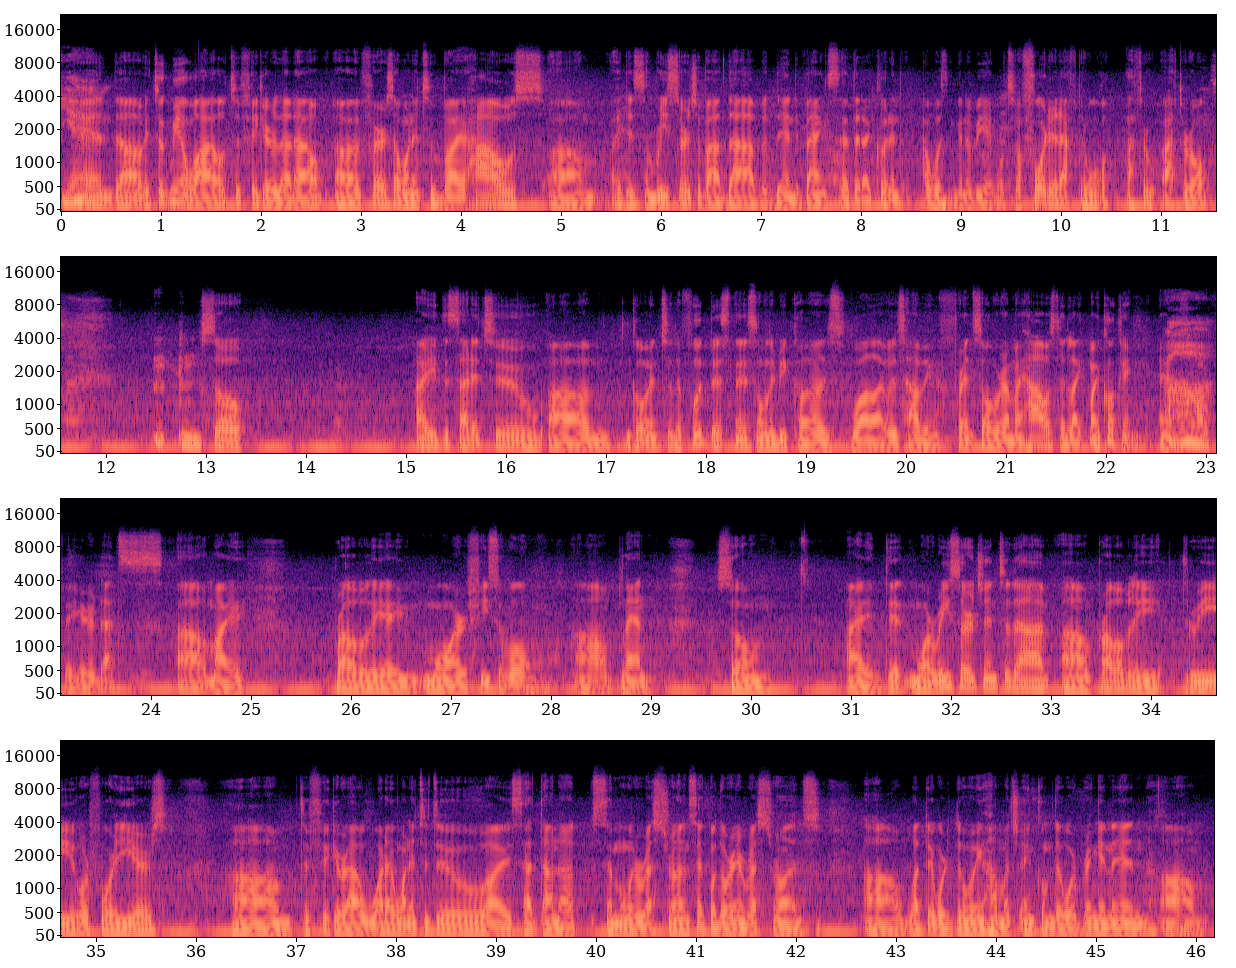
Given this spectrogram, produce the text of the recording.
Yeah. And uh, it took me a while to figure that out. Uh, first, I wanted to buy a house. Um, I did some research about that, but then the bank said that I couldn't. I wasn't going to be able to afford it after all- after after all. so I decided to um, go into the food business only because while I was having friends over at my house, they liked my cooking, and so Ah. I figured that's uh, my probably a more feasible uh, plan. So I did more research into that, uh, probably three or four years, um, to figure out what I wanted to do. I sat down at similar restaurants, Ecuadorian restaurants, uh, what they were doing, how much income they were bringing in, um,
